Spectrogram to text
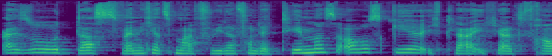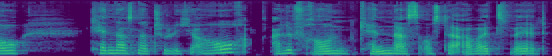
Also das, wenn ich jetzt mal wieder von der Themis ausgehe, ich klar, ich als Frau kenne das natürlich auch. Alle Frauen kennen das aus der Arbeitswelt.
